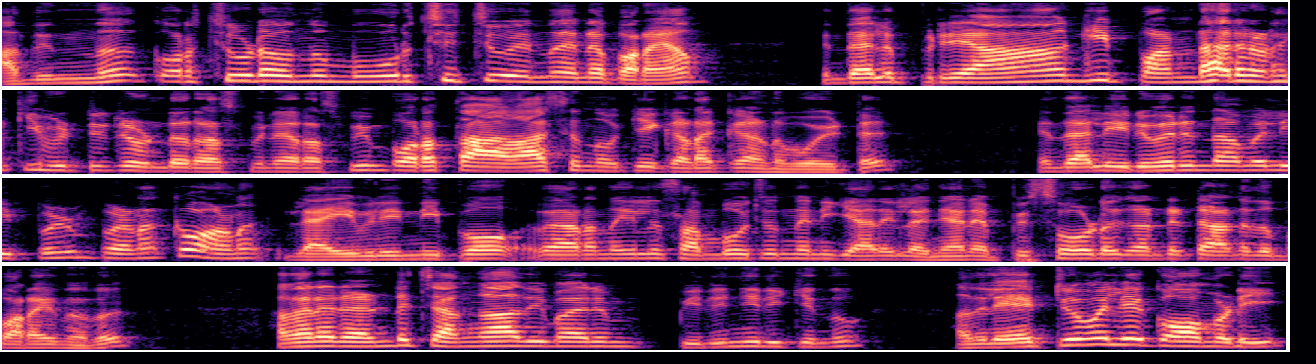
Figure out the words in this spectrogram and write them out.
അതിന്ന് കുറച്ചുകൂടെ ഒന്ന് മൂർച്ഛിച്ചു എന്ന് തന്നെ പറയാം. എന്തായാലും പ്രാഗി പണ്ടാരടക്കി വിട്ടിട്ടുണ്ട് റസ്മിനെ. റസ്മിൻ പുറത്ത് ആകാശം നോക്കി കിടക്കുകയാണ് പോയിട്ട്. എന്തായാലും ഇരുവരും തമ്മിൽ ഇപ്പോഴും പിണക്കമാണ്. ലൈവിൽ ഇനിയിപ്പോൾ വേറെ എന്തെങ്കിലും സംഭവിച്ചെന്ന് എനിക്കറിയില്ല. ഞാൻ എപ്പിസോഡ് കണ്ടിട്ടാണ് ഇത് പറയുന്നത്. അങ്ങനെ രണ്ട് ചങ്ങാതിമാരും പിരിഞ്ഞിരിക്കുന്നു. അതിൽ ഏറ്റവും വലിയ കോമഡി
